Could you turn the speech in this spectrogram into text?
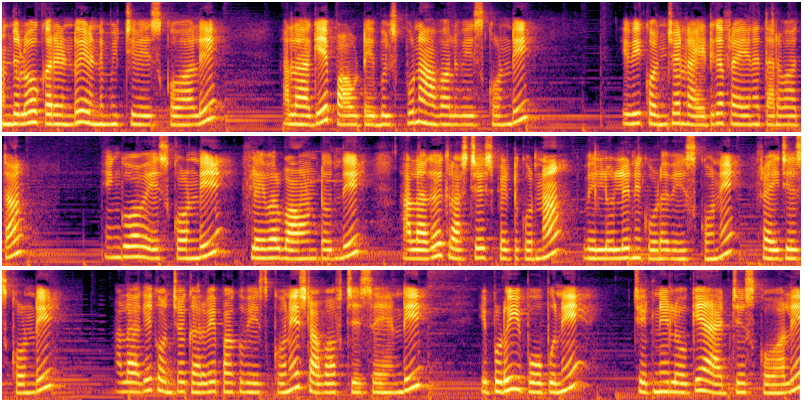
అందులో ఒక రెండు ఎండుమిర్చి వేసుకోవాలి. అలాగే పావు టేబుల్ స్పూన్ ఆవాలు వేసుకోండి. ఇవి కొంచెం లైట్గా ఫ్రై అయిన తర్వాత ఇంగువ వేసుకోండి. ఫ్లేవర్ బాగుంటుంది. అలాగే క్రష్ చేసి పెట్టుకున్న వెల్లుల్లిని కూడా వేసుకొని ఫ్రై చేసుకోండి. అలాగే కొంచెం కరివేపాకు వేసుకొని స్టవ్ ఆఫ్ చేసేయండి. ఇప్పుడు ఈ పోపుని చట్నీలోకి యాడ్ చేసుకోవాలి.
